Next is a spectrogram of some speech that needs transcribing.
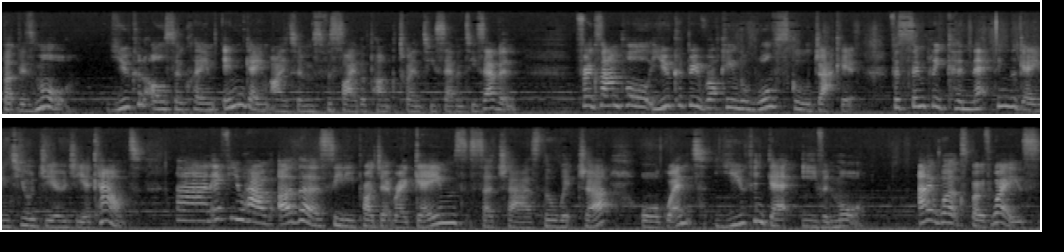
But there's more. You can also claim in-game items for Cyberpunk 2077. For example, you could be rocking the Wolf School jacket for simply connecting the game to your GOG account. And if you have other CD Projekt Red games, such as The Witcher or Gwent, you can get even more. And it works both ways.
